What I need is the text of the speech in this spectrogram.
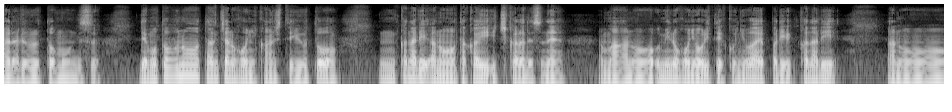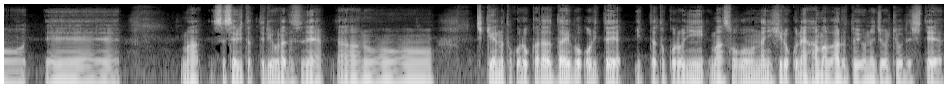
えられると思うんです。で、元部の単茶の方に関して言うと、うん、かなりあの高い位置からですね、まあ、あの、海の方に降りていくには、やっぱりかなり、あのー、えー、まあ、せせり立ってるようなですね、あのー、地形のところからだいぶ降りていったところに、まあ、そんなに広くない浜があるというような状況でして、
